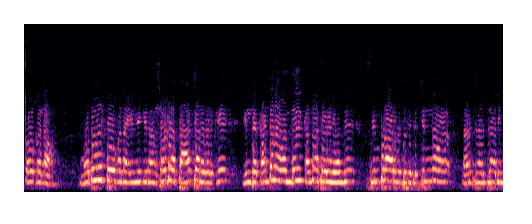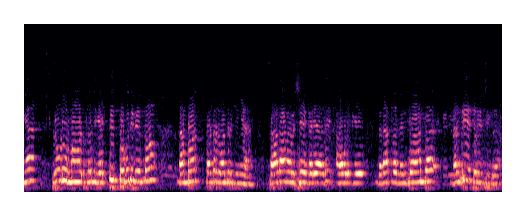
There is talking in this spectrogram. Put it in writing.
துவக்கம் தான் முதல் துவக்கம் தான் இன்னைக்கு நான் சொல்ற த- ஆட்சியாளர்களுக்கு இந்த கண்டனம் வந்து கண்டன பேரணி வந்து சிம்பிளா ஆரம்பிச்சிருக்கு சின்ன நினைச்சு நினைச்சிடாதீங்க. திருவள்ளூர் மாவட்டத்துல இருந்து எட்டு தொகுதியில இருந்தும் நம்ம தொண்டர்கள் வந்திருக்கீங்க. சாதாரண விஷயம் கிடையாது. அவங்களுக்கு இந்த நேரத்தில் நெஞ்சார்ந்த நன்றியை தெரிவிச்சுக்கிறேன்.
